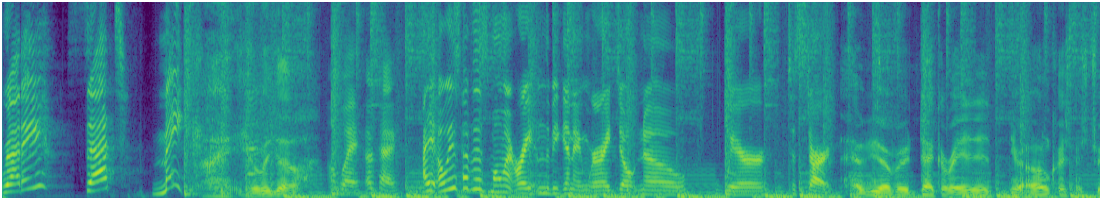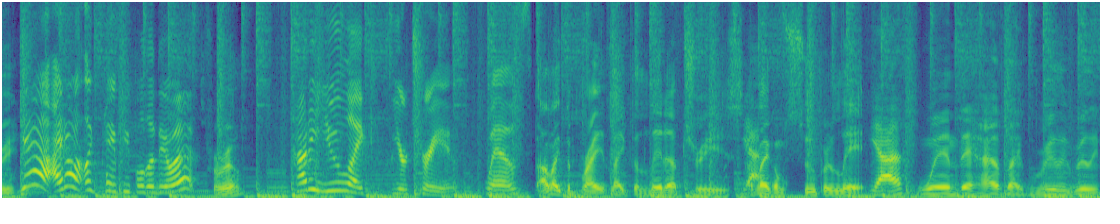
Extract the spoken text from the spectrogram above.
Ready, set, make. All right, here we go. Oh, wait, okay. I always have this moment right in the beginning where I don't know where to start. Have you ever decorated your own Christmas tree? Yeah, I don't like pay people to do it. For real? How do you like your trees, Wiz? I like the bright, like the lit up trees. Yeah. I like them super lit. Yes. When they have like really, really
